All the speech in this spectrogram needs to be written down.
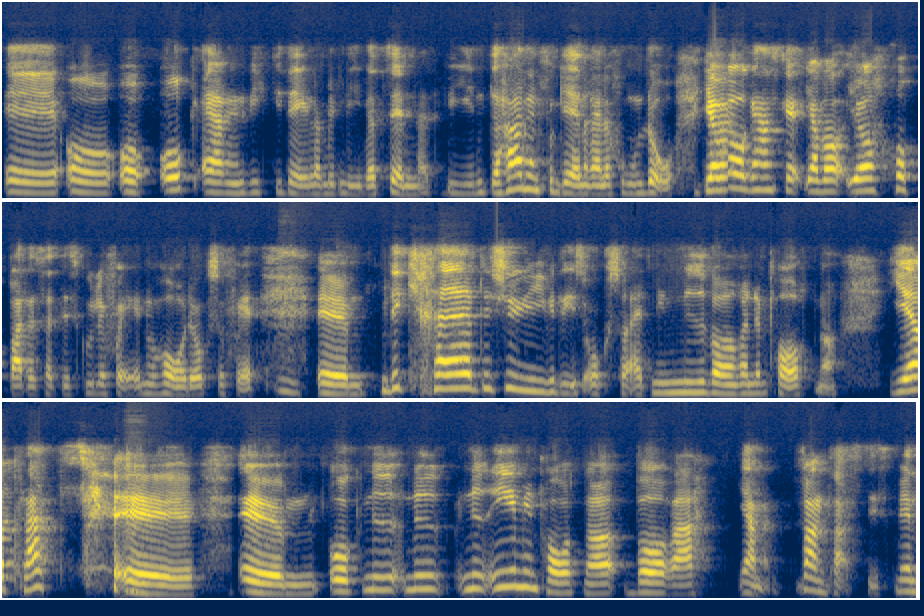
eh, och, och, och, är en viktig del av mitt liv. Sen att vi inte hade en fungerande relation då. Jag var ganska, jag, var, jag hoppades att det skulle ske, nu har det också skett. Mm. Eh, men det krävdes ju givetvis också att min nuvarande partner ger plats. Mm. Eh och nu, nu, nu är min partner bara ja men fantastiskt. Men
